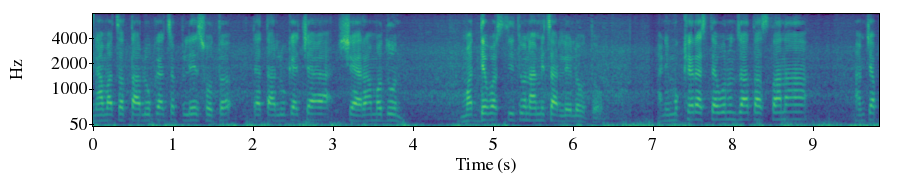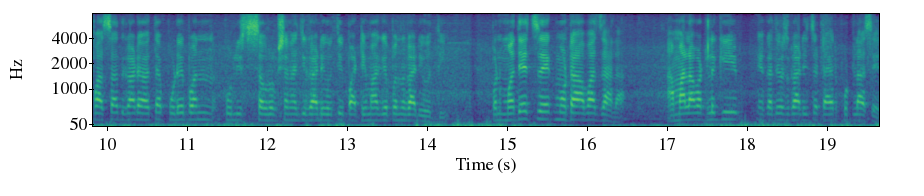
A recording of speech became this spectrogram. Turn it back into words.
नावाचं तालुक्याचं प्लेस होतं. त्या तालुक्याच्या शहरामधून मध्यवस्तीतून आम्ही चाललेलो होतो. आणि मुख्य रस्त्यावरून जात असताना आमच्या पाच सात गाड्या होत्या. पुढे पण पोलीस संरक्षणाची गाडी होती. पाठीमागे पण गाडी होती. पण मध्येच एक मोठा आवाज झाला. आम्हाला वाटलं की एका दिवस गाडीचं टायर फुटला असेल.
